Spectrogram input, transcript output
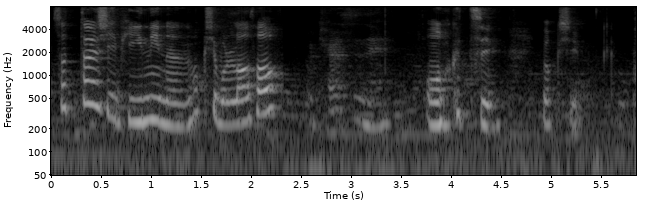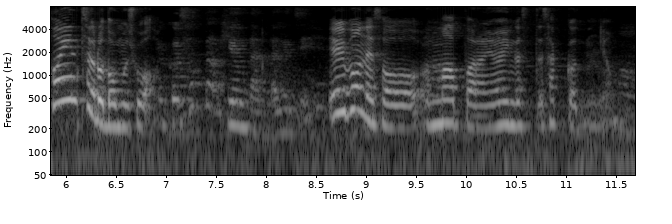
스투시 비니는 혹시 몰라서 잘 쓰네. 어 그치 역시 포인트로 너무 좋아 그거 샀던 기억난다, 그지? 일본에서 엄마 아빠랑 여행 갔을 때 샀거든요 어.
